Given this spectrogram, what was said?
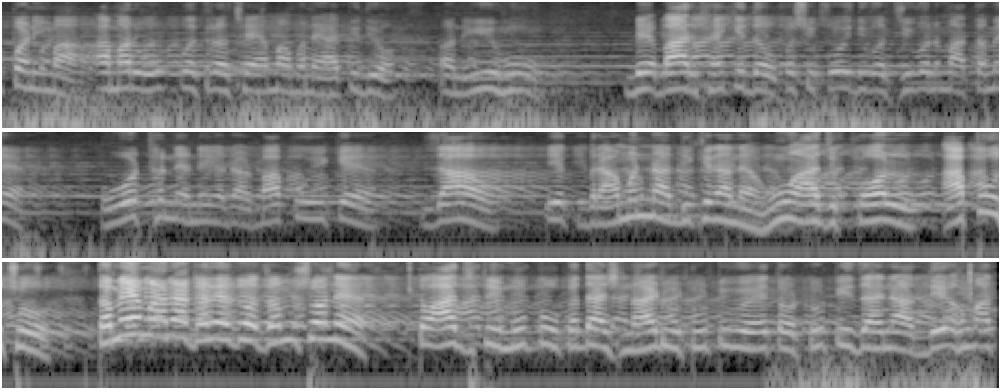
ઉપણીમાં આ મારું ઉપપત્ર છે એમાં મને આપી દો અને એ હું બે બાર ફેંકી દઉં, પછી કોઈ દિવસ જીવનમાં તમે ઓઠને નહીં અડાડ. બાપુ કે, જાઓ, એક બ્રાહ્મણના દીકરાને હું આજ કોલ આપું છું. તમે મારા ઘરે જો જમશો ને, તો આજથી મૂકું. કદાચ નાડ્યું તૂટ્યું હોય તો તૂટી જાય ને આ દેહમાં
